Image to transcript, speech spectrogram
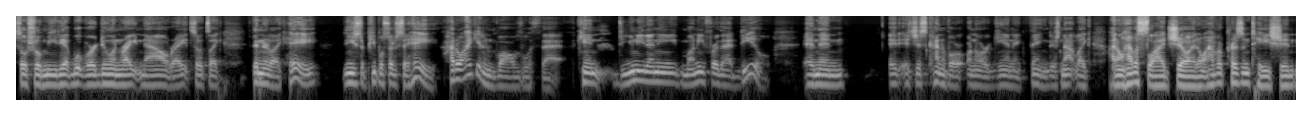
social media, what we're doing right now, right? So it's like then they're like, "Hey, these people start to say, "Hey, how do I get involved with that? Can do you need any money for that deal?" And then it, it's just kind of a, an organic thing. There's not like I don't have a slideshow, I don't have a presentation,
